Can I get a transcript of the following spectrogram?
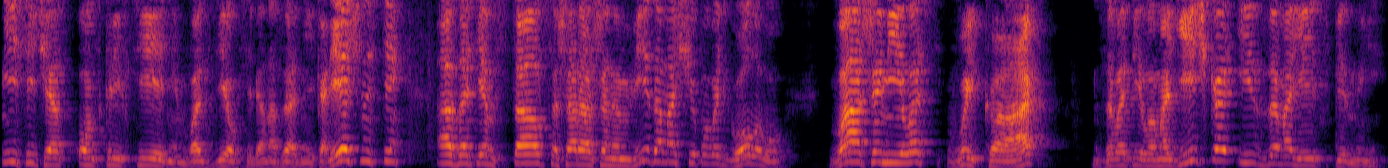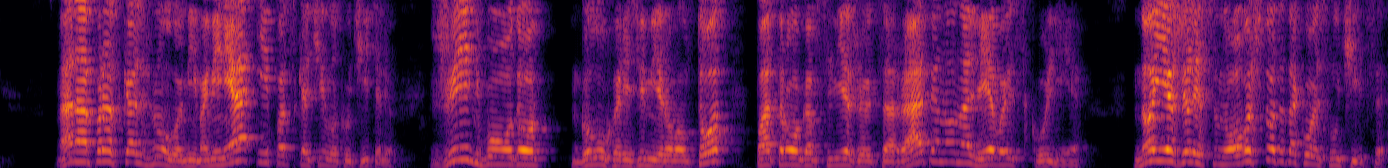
и сейчас он с кряхтением воздел себя на задние конечности а затем стал с ошарашенным видом ощупывать голову. «Ваша милость, вы как?» – завопила магичка из-за моей спины. Она проскользнула мимо меня и подскочила к учителю. «Жить буду!» – глухо резюмировал тот, потрогав свежую царапину на левой скуле. «Но ежели снова что-то такое случится,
